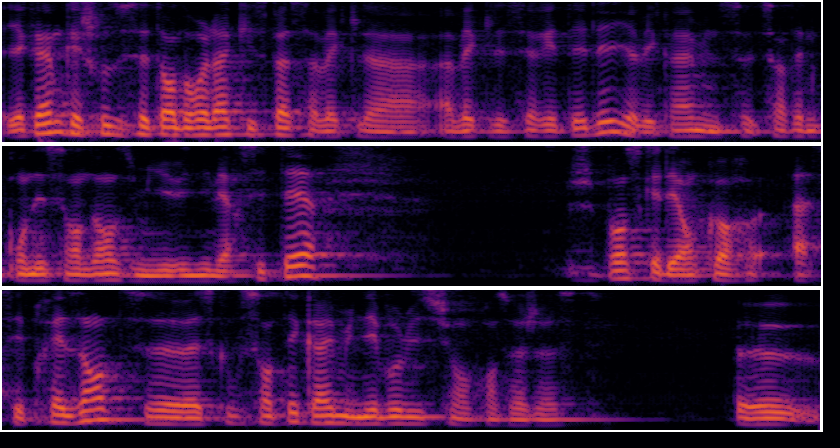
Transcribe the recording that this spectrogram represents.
Il y a quand même quelque chose de cet ordre-là qui se passe avec, la, avec les séries télé. Il y avait quand même une, certaine condescendance du milieu universitaire. Je pense qu'elle est encore assez présente. Euh, est-ce que vous sentez quand même une évolution, François Jost? Euh,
